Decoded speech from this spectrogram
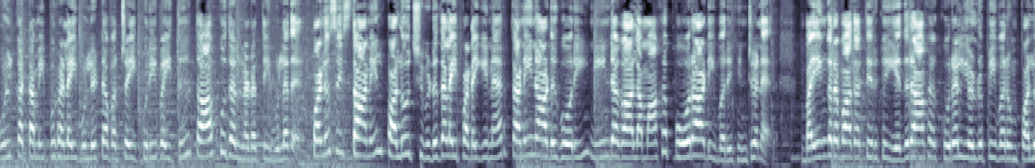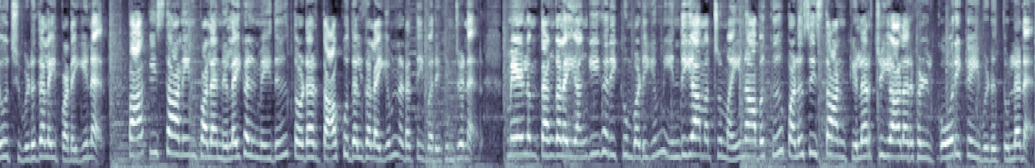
உள்கட்டமைப்புகளை உள்ளிட்டவற்றை குறிவைத்து தாக்குதல் நடத்தியுள்ளது. பலுசிஸ்தானில் பலூச் விடுதலை படையினர் தனிநாடு கோரி நீண்டகாலமாக போராடி வருகின்றனர். பயங்கரவாதத்திற்கு எதிராக குரல் எழுப்பி வரும் பலூச் விடுதலை படையினர் பாகிஸ்தானின் பல நிலைகள் மீது தொடர் தாக்குதல்களையும் நடத்தி வருகின்றனர். மேலும் தங்களை அங்கீகரிக்கும்படியும் இந்தியா மற்றும் ஐநாவுக்கு பலுசிஸ்தான் கிளர்ச்சியாளர்கள் கோரிக்கை விடுத்துள்ளனர்.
